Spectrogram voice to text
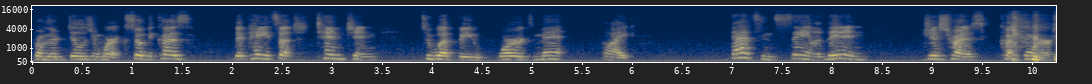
from their diligent work. So because they paid such attention to what the words meant, like that's insane. Like they didn't just try to cut corners.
